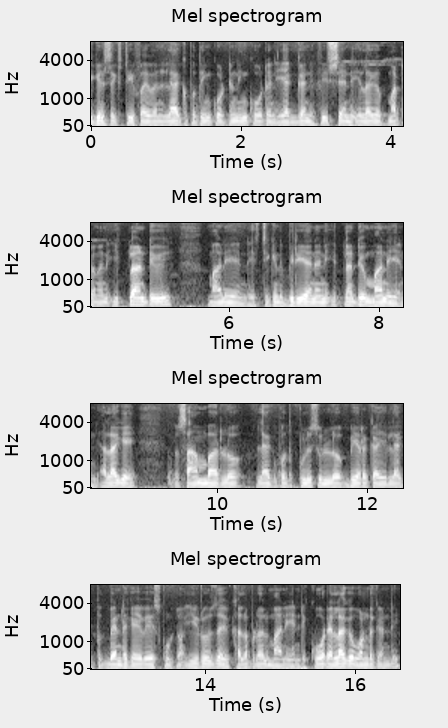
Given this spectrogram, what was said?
చికెన్ సిక్స్టీ ఫైవ్ అని లేకపోతే ఇంకోటి అని ఇంకోటి అని ఎగ్ అని ఫిష్ అని ఇలాగ మటన్ అని ఇట్లాంటివి మానేయండి. చికెన్ బిర్యానీ అని ఇట్లాంటివి మానేయండి. అలాగే సాంబార్లో లేకపోతే పులుసుల్లో బీరకాయ లేకపోతే బెండకాయ వేసుకుంటాం. ఈరోజు అవి కలపడాలు మానేయండి. కూర ఎలాగో వండకండి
